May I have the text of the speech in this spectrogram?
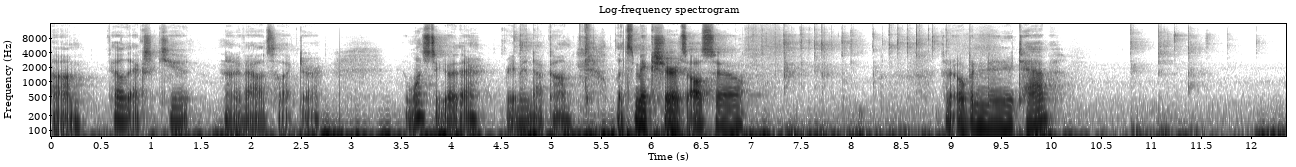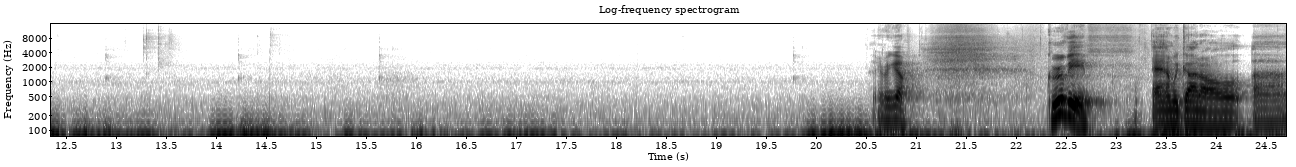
Um, failed to execute, not a valid selector. It wants to go there, rayban.com. Let's make sure it's also going to open in a new tab. There we go. Groovy. And we got all, uh,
